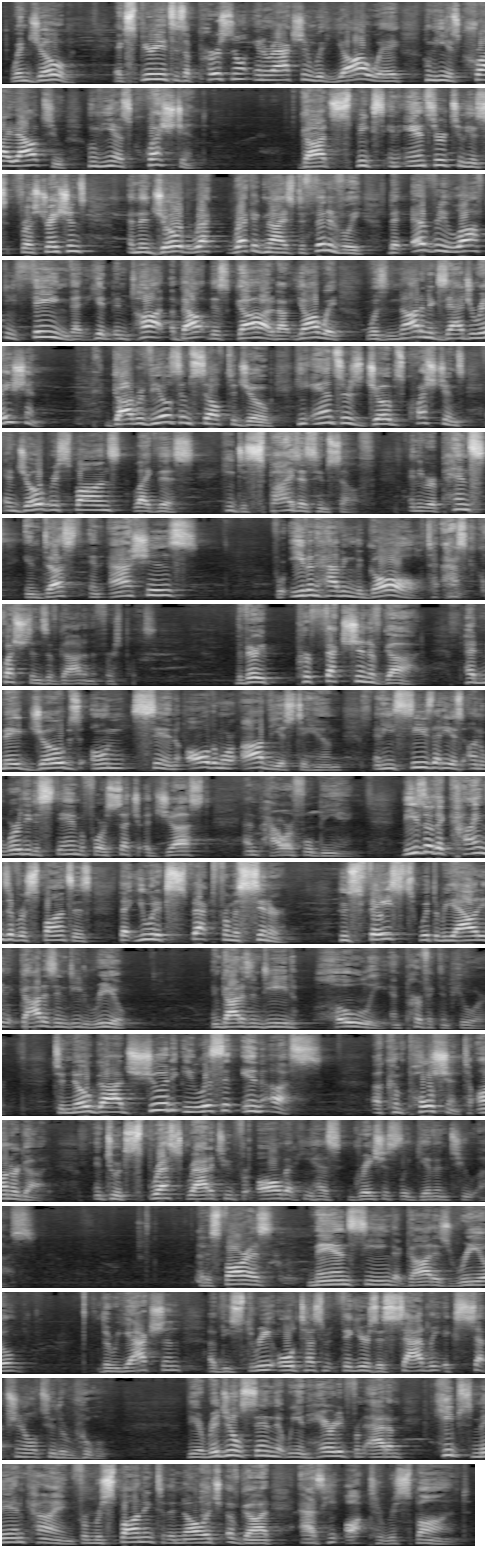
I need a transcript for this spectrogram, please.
When Job experiences a personal interaction with Yahweh, whom he has cried out to, whom he has questioned, God speaks in answer to his frustrations. And then Job rec- recognized definitively that every lofty thing that he had been taught about this God, about Yahweh, was not an exaggeration. God reveals himself to Job. He answers Job's questions, and Job responds like this He despises himself, and he repents in dust and ashes for even having the gall to ask questions of God in the first place. The very perfection of God had made Job's own sin all the more obvious to him, and he sees that he is unworthy to stand before such a just and powerful being. These are the kinds of responses that you would expect from a sinner who's faced with the reality that God is indeed real and God is indeed holy and perfect and pure. To know God should elicit in us a compulsion to honor God and to express gratitude for all that He has graciously given to us. But as far as man seeing that God is real, the reaction of these three Old Testament figures is sadly exceptional to the rule. The original sin that we inherited from Adam keeps mankind from responding to the knowledge of God as he ought to respond.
